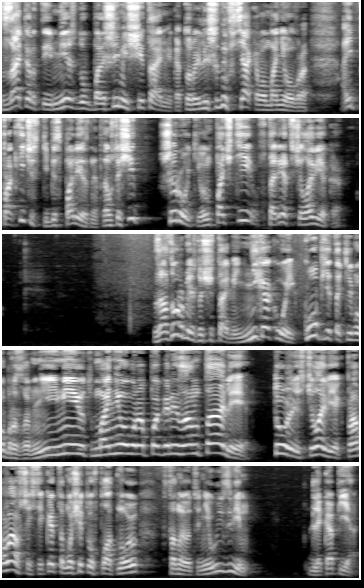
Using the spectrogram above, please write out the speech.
запертые между большими щитами, которые лишены всякого маневра, они практически бесполезны, потому что щит широкий, он почти в торец человека. Зазор между щитами никакой, копья таким образом не имеют маневра по горизонтали. То есть человек, прорвавшийся к этому щиту вплотную, становится неуязвим для копья.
